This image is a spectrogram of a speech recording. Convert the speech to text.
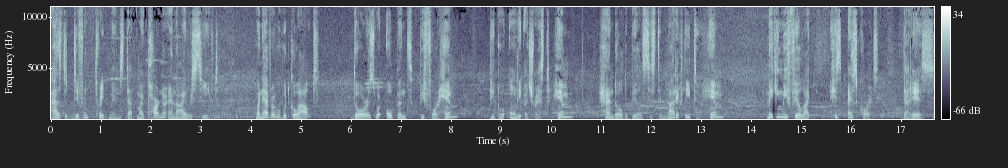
as the different treatments that my partner and I received. Whenever we would go out, doors were opened before him, people only addressed him, handled the bill systematically to him, making me feel like his escort, that is,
